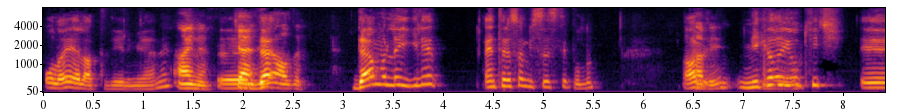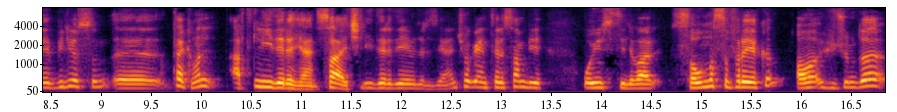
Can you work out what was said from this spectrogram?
olaya el attı diyelim yani. Aynen. Ee, Kendini de- aldı. Denver'la ilgili enteresan bir istatistik buldum. Abi Tabii. Nikola. Jokic e, biliyorsun e, takımın artık lideri yani sağ içi lideri diyebiliriz yani. Çok enteresan bir oyun stili var. Savunma sıfıra yakın ama hücumda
